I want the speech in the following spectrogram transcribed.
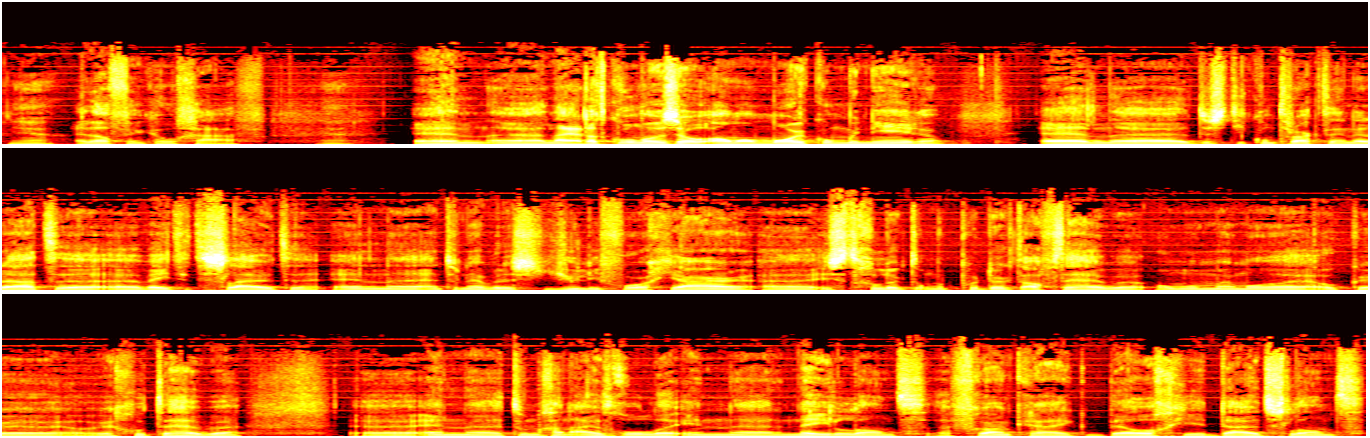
Ja. En dat vind ik heel gaaf. Ja. En nou ja, dat konden we zo allemaal mooi combineren. En eh, dus die contracten inderdaad eh, eh, weten te sluiten. En, en toen hebben we dus juli vorig jaar is het gelukt om het product af te hebben. Om hem ook weer goed te hebben. En toen gaan uitrollen in Nederland, Frankrijk, België, Duitsland,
